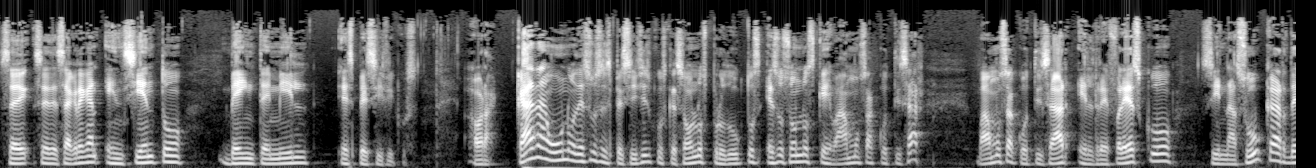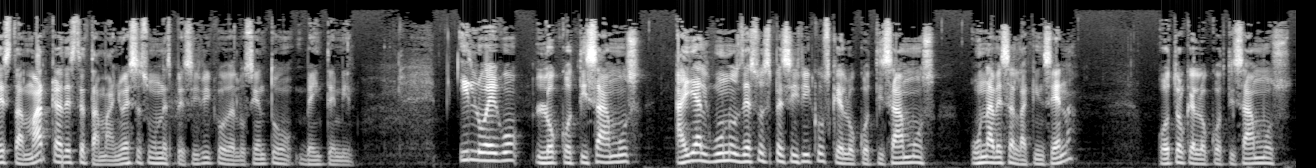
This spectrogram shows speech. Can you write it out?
se, se desagregan en 120 mil específicos. Ahora, cada uno de esos específicos que son los productos, esos son los que vamos a cotizar. Vamos a cotizar el refresco sin azúcar de esta marca, de este tamaño. Ese es un específico de los 120 mil. Y luego lo cotizamos hay algunos de esos específicos que lo cotizamos una vez a la quincena, otro que lo cotizamos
